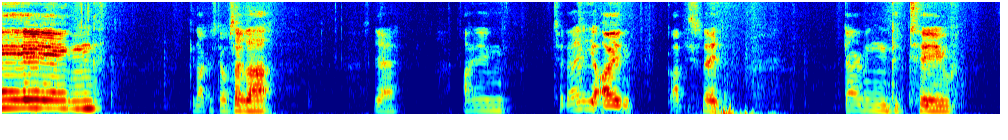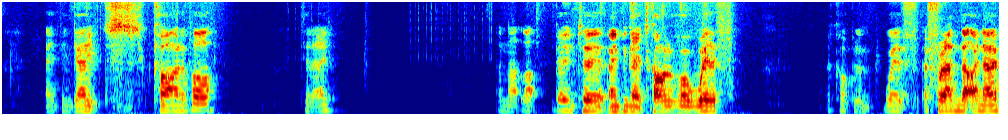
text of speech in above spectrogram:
Cause I can still say that. Yeah. I'm today. I'm obviously going to Oakengates Carnival today. And that lot going to Oakengates Carnival with a couple of with a friend that I know.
